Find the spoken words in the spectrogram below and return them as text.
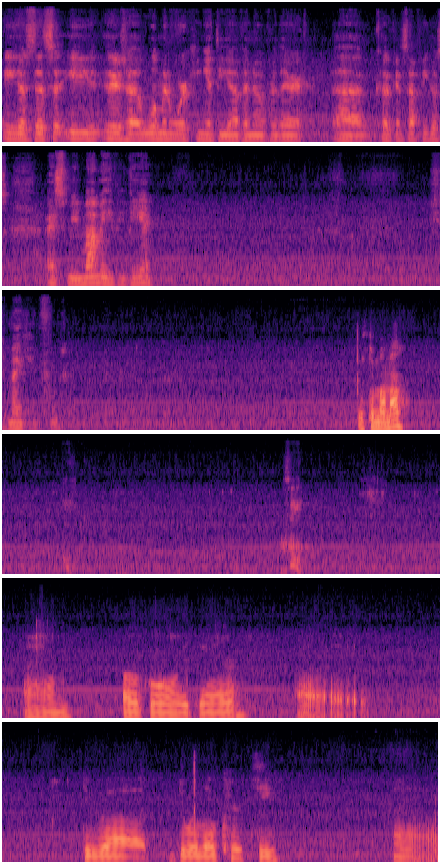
he goes, "That's a." He, there's a woman working at the oven over there, uh, cooking stuff. He goes, "Es me mami Vivian." She's making food. Mr. mamá? See. Um. I'll go over there. Uh, do a do a low curtsy. Uh,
